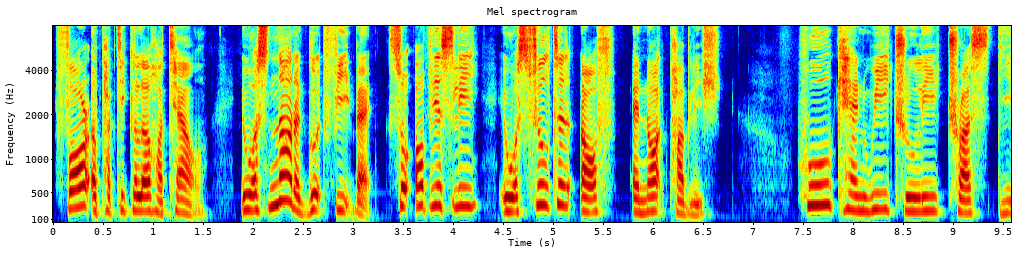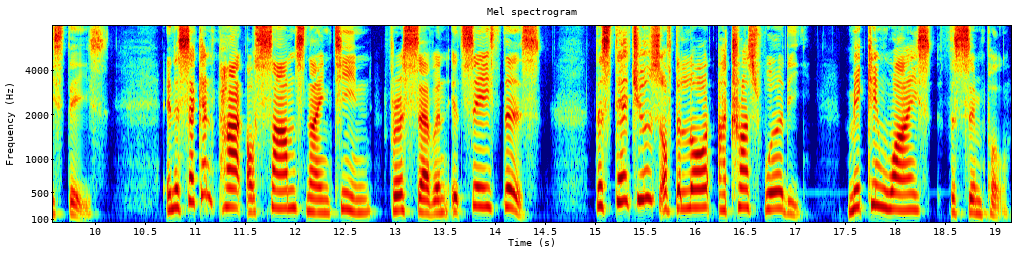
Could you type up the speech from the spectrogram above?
for a particular hotel. It was not a good feedback, so obviously it was filtered off and not published. Who can we truly trust these days? In the second part of Psalms 19, verse 7, it says this The statutes of the Lord are trustworthy, making wise the simple.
